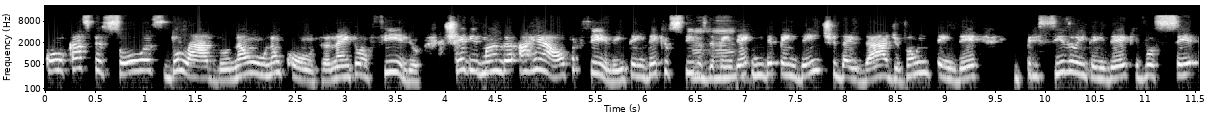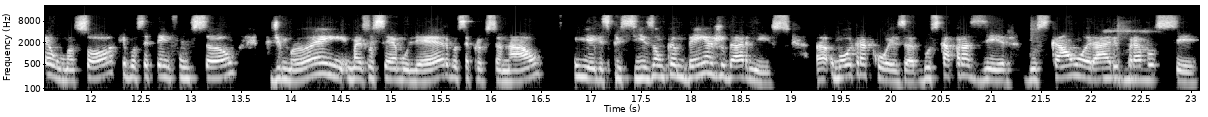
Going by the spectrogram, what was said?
colocar as pessoas do lado, não, não contra. Né? Então, o filho chega e manda a real para o filho, entender que os filhos, uhum. independente da idade, vão entender e precisam entender que você é uma só, que você tem função de mãe, mas você é mulher, você é profissional, e eles precisam também ajudar nisso. Uh, uma outra coisa, buscar prazer, buscar um horário uhum. para você.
